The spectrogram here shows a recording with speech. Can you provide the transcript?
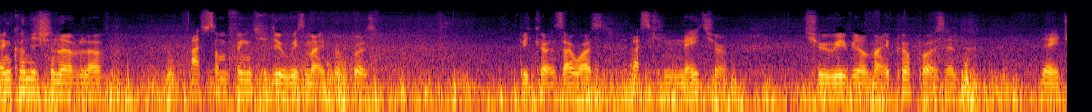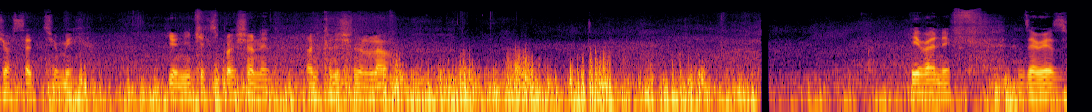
unconditional love has something to do with my purpose because I was asking nature to reveal my purpose and nature said to me unique expression and unconditional love even if there is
